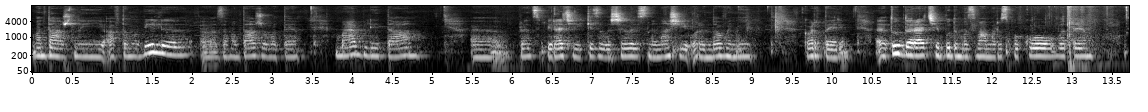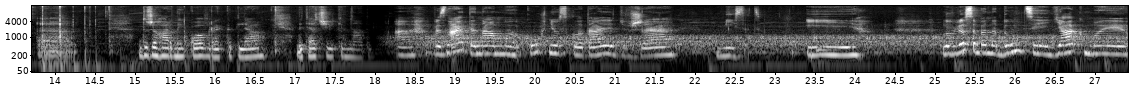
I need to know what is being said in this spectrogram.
вантажний автомобіль е, завантажувати меблі та е, в принципі речі, які залишились на нашій орендованій квартирі. Е, Тут, до речі, будемо з вами розпаковувати е, дуже гарний коврик для дитячої кімнати. Е, Ви знаєте, нам кухню складають вже місяць. І ловлю себе на думці, як ми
